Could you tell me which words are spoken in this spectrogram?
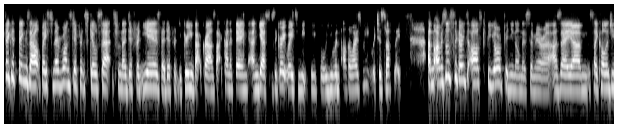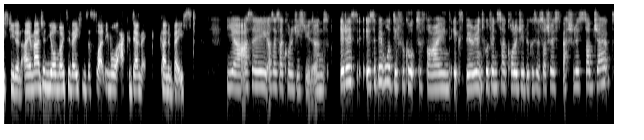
figure things out based on everyone's different skill sets from their different years, their different degree backgrounds, that kind of thing. And yes, it's a great way to meet people you wouldn't otherwise meet, which is lovely. Um, I was also going to ask for your opinion on this, Ermira, as a um, psychology student. I imagine your motivations are slightly more academic kind of based. Yeah, as a as a psychology student, it is it's a bit more difficult to find experience within psychology because it's such a specialist subject.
